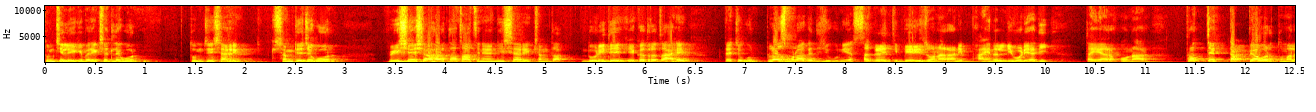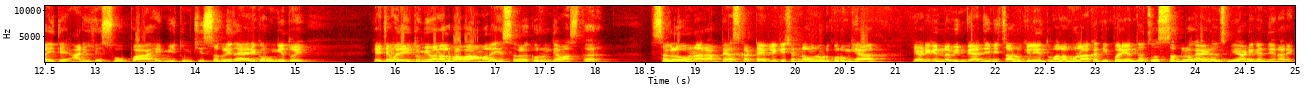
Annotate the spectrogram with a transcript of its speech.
तुमची लेखी परीक्षेतले गुण तुमची शारीरिक क्षमतेचे गुण विशेष अर्हता चाचणी आणि शारीरिक क्षमता दोन्ही ते एकत्रच आहे. त्याचे गुण प्लस मुलाखतीचे गुण या सगळ्यांची बेरीज होणार आणि फायनल निवड यादी तयार होणार. प्रत्येक टप्प्यावर तुम्हाला इथे आणि हे सोपं आहे. मी तुमची सगळी तयारी करून घेतोय. याच्यामध्ये तुम्ही म्हणाल बाबा आम्हाला हे सगळं करून द्या मास्तर. सगळं होणार. अभ्यास कट्टा ॲप्लिकेशन डाउनलोड करून घ्या. या ठिकाणी नवीन व्याज मी चालू केली आहे तुम्हाला मुलाखतीपर्यंतचं सगळं गायडन्स मी या ठिकाणी देणार आहे.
